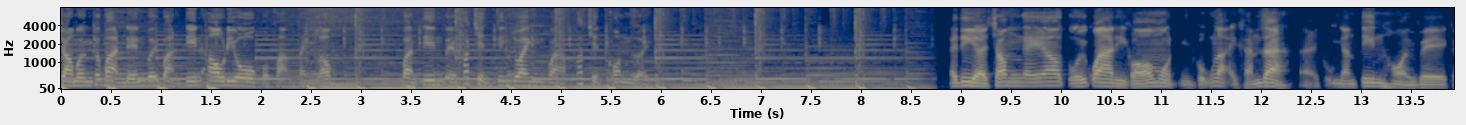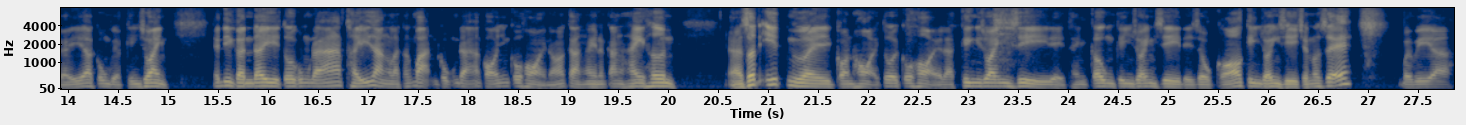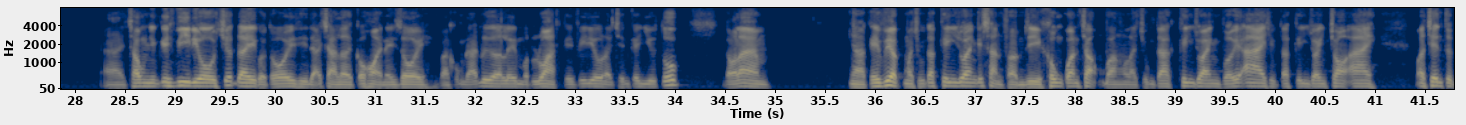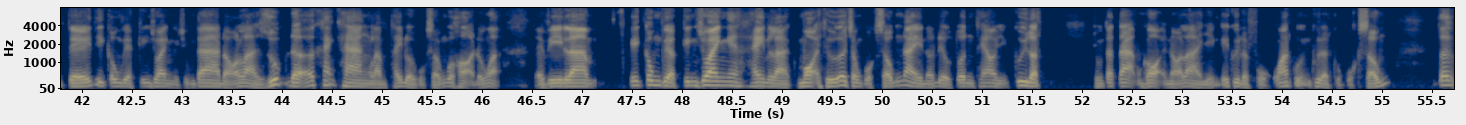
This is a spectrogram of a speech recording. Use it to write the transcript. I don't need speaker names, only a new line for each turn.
Chào mừng các bạn đến với bản tin audio của Phạm Thành Long. Bản tin về phát triển kinh doanh và phát triển con người. Thế thì ở trong cái ờ, tối qua thì có một cũng lại khán giả cũng nhắn tin hỏi về cái ờ, công việc kinh doanh. Thế thì gần đây thì tôi cũng đã thấy rằng là các bạn cũng đã có những câu hỏi nó càng ngày nó càng hay hơn. À, rất ít người còn hỏi tôi câu hỏi là kinh doanh gì để thành công, kinh doanh gì để giàu có, kinh doanh gì cho nó dễ. Bởi vì à, à, trong những cái video trước đây của tôi thì đã trả lời câu hỏi này rồi và cũng đã đưa lên một loạt cái video này trên kênh YouTube. Đó là à, cái việc mà chúng ta kinh doanh cái sản phẩm gì không quan trọng bằng là chúng ta kinh doanh với ai chúng ta kinh doanh cho ai. Và trên thực tế thì công việc kinh doanh của chúng ta đó là giúp đỡ khách hàng làm thay đổi cuộc sống của họ đúng không ạ? Tại vì là cái công việc kinh doanh hay là mọi thứ ở trong cuộc sống này nó đều tuân theo những quy luật. Chúng ta tạm gọi nó là những cái quy luật phổ quát của những quy luật của cuộc sống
